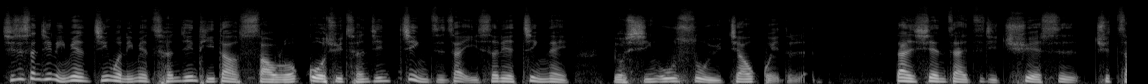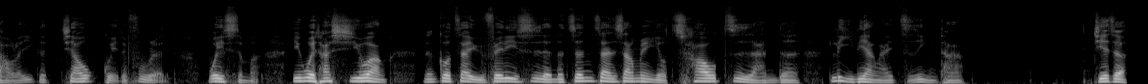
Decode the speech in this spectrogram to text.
其实，圣经里面经文里面曾经提到，扫罗过去曾经禁止在以色列境内有行巫术与交鬼的人，但现在自己却是去找了一个交鬼的妇人。为什么？因为他希望能够在与非利士人的征战上面有超自然的力量来指引他。接着，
